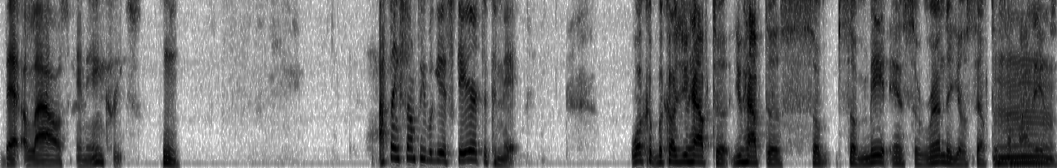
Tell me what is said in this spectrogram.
that allows an increase. Hmm. I think some people get scared to connect. Well, c- because you have to you have to sub, submit and surrender yourself to somebody Mm. else.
